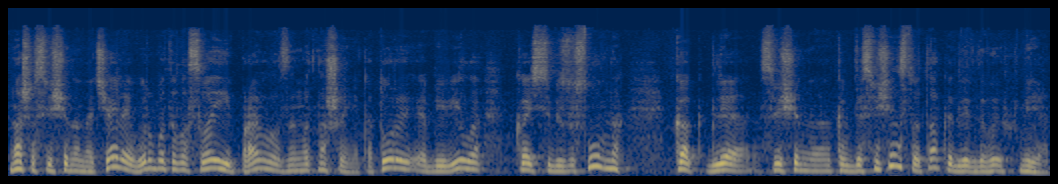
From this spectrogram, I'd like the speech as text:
наше священноначалие выработало свои правила взаимоотношений, которые объявило в качестве безусловных как для, священно, как для священства, так и для рядовых мирян.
